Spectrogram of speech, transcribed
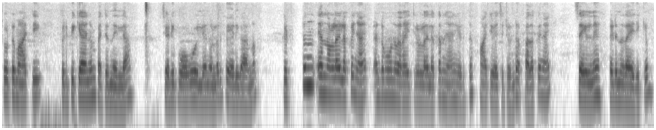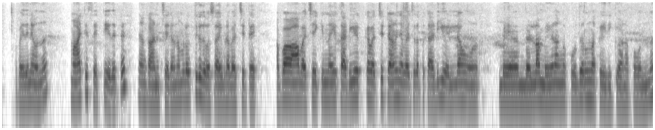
ഷൂട്ട് മാറ്റി പിടിപ്പിക്കാനും പറ്റുന്നില്ല. ചെടി പോകുമോ ഇല്ല എന്നുള്ളൊരു പേടി കാരണം കിട്ടും എന്നുള്ളതിലൊക്കെ ഞാൻ രണ്ട് മൂന്ന് വെറൈറ്റിയിലുള്ളതിലൊക്കെ ഞാൻ എടുത്ത് മാറ്റി വെച്ചിട്ടുണ്ട്. അപ്പോൾ അതൊക്കെ ഞാൻ സെയിലിന് ഇടുന്നതായിരിക്കും. അപ്പോൾ ഇതിനെ ഒന്ന് മാറ്റി സെറ്റ് ചെയ്തിട്ട് ഞാൻ കാണിച്ചു തരാം. നമ്മൾ ഒത്തിരി ദിവസമായി ഇവിടെ വെച്ചിട്ട്. അപ്പോൾ ആ വച്ചേക്കുന്ന ഈ തടിയൊക്കെ വെച്ചിട്ടാണ് ഞാൻ വെച്ചത്. അപ്പോൾ തടിയും എല്ലാം വെള്ളം വീണങ്ങ് കുതിർന്നൊക്കെ ഇരിക്കുവാണ്. അപ്പോൾ ഒന്ന്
